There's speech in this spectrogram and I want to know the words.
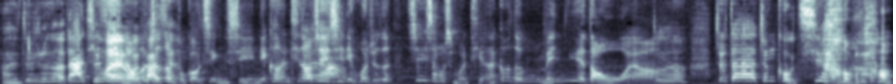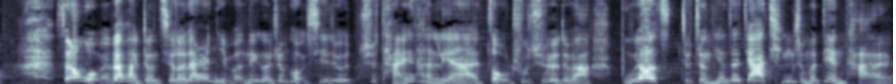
哎，就真的，大家听完以后发现真的不够尽兴。你可能听到这一期，你会觉得这一叫什么甜啊，根本都没虐到我呀。对啊，就大家争口气好不好？虽然我没办法争气了，但是你们那个争口气，就去谈一谈恋爱，走出去，对吧？不要就整天在家听什么电台，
